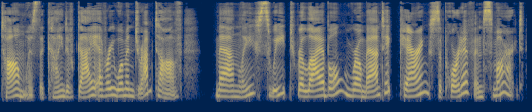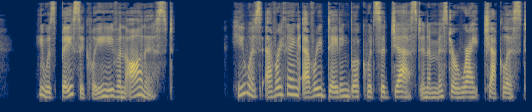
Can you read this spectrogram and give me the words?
Tom was the kind of guy every woman dreamt of manly, sweet, reliable, romantic, caring, supportive, and smart. He was basically even honest. He was everything every dating book would suggest in a Mr. Right checklist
